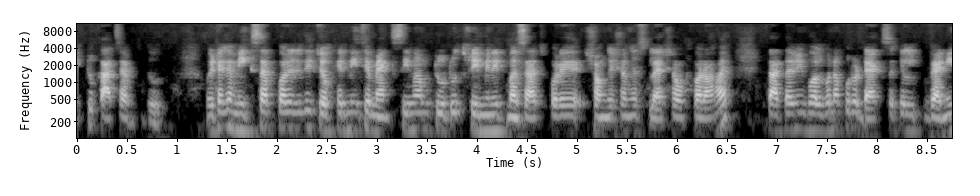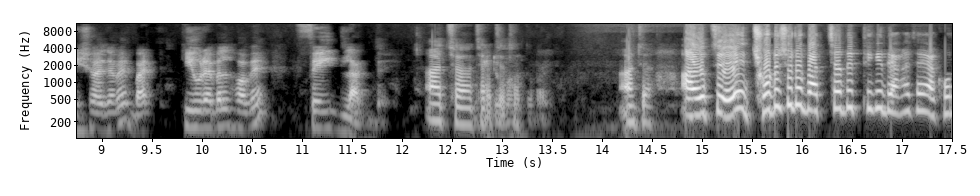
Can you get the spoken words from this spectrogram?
একটু কাঁচা দুধ। ওইটাকে মিক্স আপ করে যদি চোখের নিচে maximum two two three minute massage করে সঙ্গে সঙ্গে স্প্ল্যাশ আউট করা হয় তাতে আমি বলব না পুরো ড্যাক সার্কেল ভ্যানিশ হয়ে যাবে বাট কিউরেবল হবে ফেইড লাগবে। আচ্ছা আচ্ছা আচ্ছা এটুকু আচ্ছা আর হচ্ছে ছোট ছোট বাচ্চাদের থেকে দেখা যায় এখন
